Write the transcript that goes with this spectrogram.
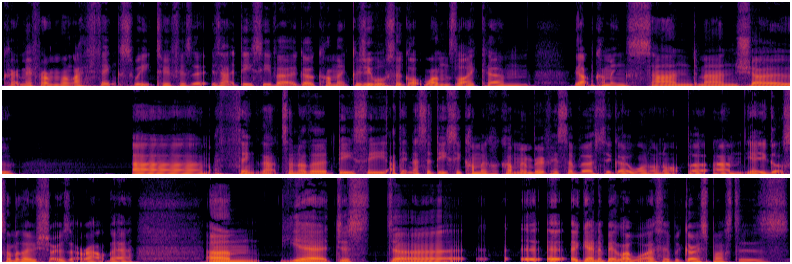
correct me if I'm wrong. I think Sweet Tooth is it? Is that a DC Vertigo comic? Because you've also got ones like um, the upcoming Sandman show. Um, I think that's another DC. I think that's a DC comic. I can't remember if it's a Vertigo one or not, but um, yeah, you've got some of those shows that are out there. Um, yeah, just uh, again, a bit like what I said with Ghostbusters,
